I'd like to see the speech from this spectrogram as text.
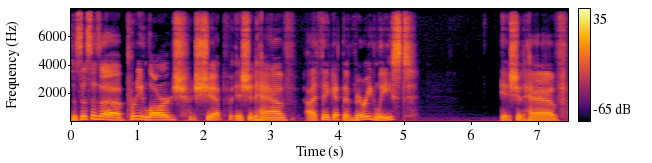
since this is a pretty large ship, it should have, I think at the very least, it should have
